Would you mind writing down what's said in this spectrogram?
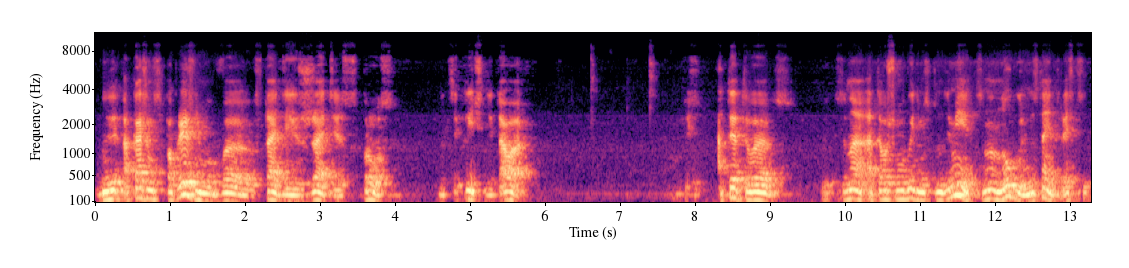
мы окажемся по-прежнему в стадии сжатия спроса на цикличный товар. от этого цена, от того, что мы выйдем из пандемии, цена на уголь не станет расти.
